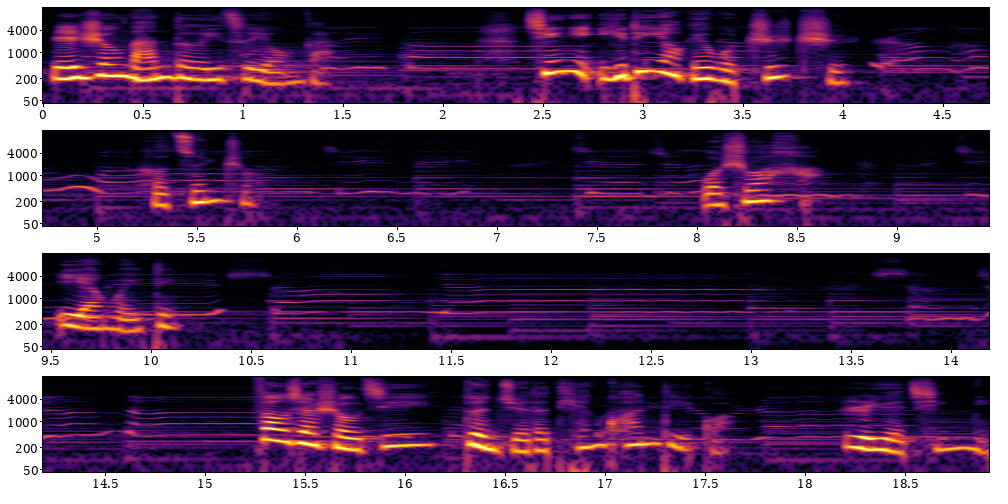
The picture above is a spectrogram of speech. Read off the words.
人生难得一次勇敢。”请你一定要给我支持和尊重。我说好，一言为定。放下手机，顿觉得天宽地广，日月清明。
